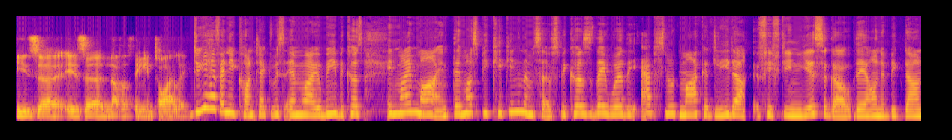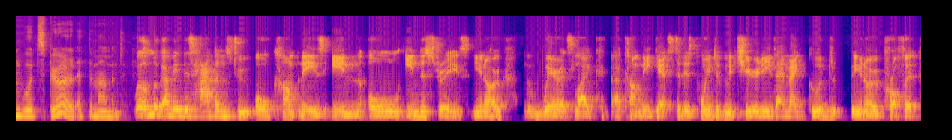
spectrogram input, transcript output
is uh, is another thing entirely. Do you have any contact with MYOB? Because in my mind, they must be kicking themselves because they were the absolute market leader 15 years ago. They are on a big downward spiral at the moment. Well, look, I mean, this happens happens to all companies in all industries, you know, where it's like a company gets to this point of maturity, they make good, you know, profit,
